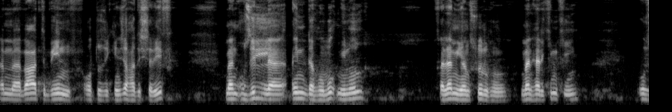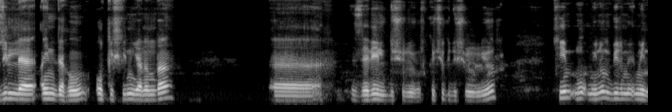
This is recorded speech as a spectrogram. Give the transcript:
Emme ba'd 1032. hadis-i şerif. Men uzille indehu mu'minun felem yansurhu. Men her kim ki uzille indehu o kişinin yanında eee zelil düşürülüyor, küçük düşürülüyor. Kim? Müminun bir mümin.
